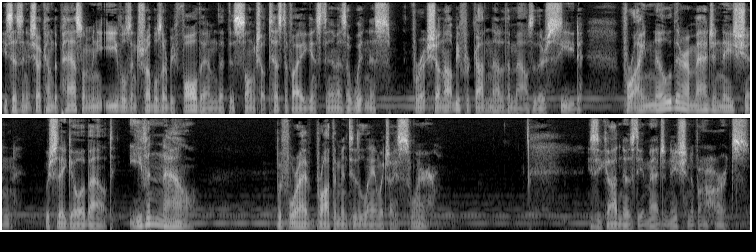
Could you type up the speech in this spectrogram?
He says, And it shall come to pass when many evils and troubles are befall them, that this song shall testify against them as a witness, for it shall not be forgotten out of the mouths of their seed. For I know their imagination which they go about, even now, before I have brought them into the land which I swear. You see, God knows the imagination of our hearts,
